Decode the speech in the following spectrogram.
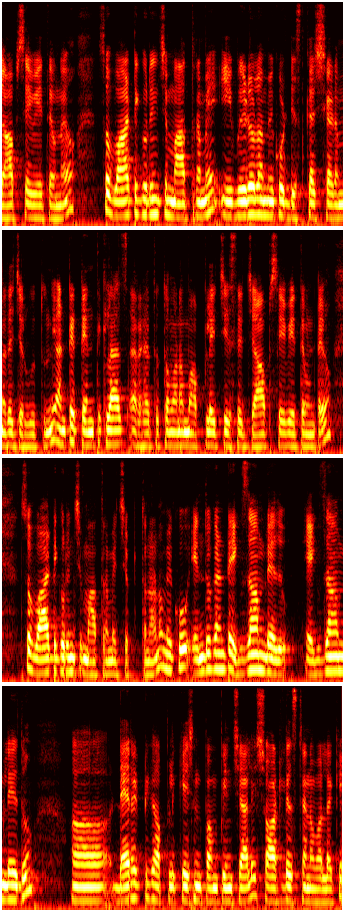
జాబ్స్ ఏవైతే ఉన్నాయో సో వాటి గురించి మాత్రమే ఈ వీడియోలో మీకు డిస్కస్ చేయడం అనేది జరుగుతుంది. అంటే టెన్త్ క్లాస్ అర్హతతో మనము అప్లై చేసే జాబ్స్ ఏవైతే ఉంటాయో సో వాటి గురించి మాత్రమే చెప్తున్నాను. మీకు ఎందుకంటే ఎగ్జామ్ లేదు. ఎగ్జామ్ లేదు. డైరెక్ట్గా అప్లికేషన్ పంపించాలి. షార్ట్ లిస్ట్ అయిన వాళ్ళకి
